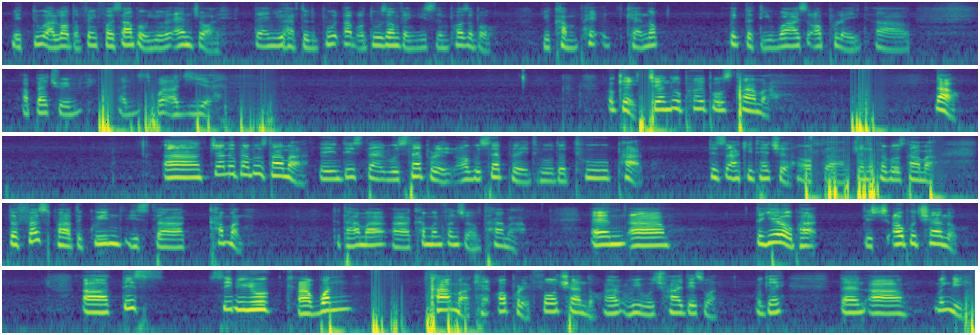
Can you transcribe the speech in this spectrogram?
may do a lot of things for example you android then you have to boot up or do something it's impossible you compare cannot make the device operate uh, a battery a, what a year okay general purpose timer now uh, general purpose timer in this that will separate or will separate to the two part. This architecture of the general purpose timer. The first part, the green, is the common, the timer uh, common function of timer, and uh, the yellow part, this output channel. Uh, this CPU uh, one timer can operate four channel. Uh, we will try this one. Okay, then uh, mainly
